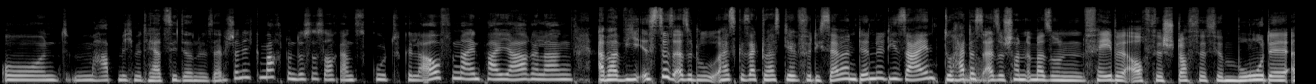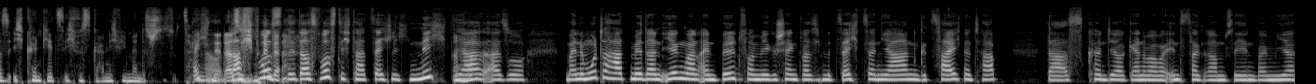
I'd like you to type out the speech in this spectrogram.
und habe mich mit Herzi-Dirndl selbstständig gemacht und das ist auch ganz gut gelaufen, ein paar Jahre lang. Aber wie ist es? Also du hast gesagt, du hast dir für dich selber ein Dirndl designt. Du hattest also schon immer so ein Fable auch für Stoffe, für Mode. Also ich könnte jetzt, ich wüsste gar nicht, wie man das zeichnet. Genau. Also das, ich bin da, wusste, das wusste ich tatsächlich nicht. Ja, Aha. also meine Mutter hat mir dann irgendwann ein Bild von mir geschenkt, was ich mit 16 Jahren gezeichnet habe. Das könnt ihr auch gerne mal bei Instagram sehen bei mir.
